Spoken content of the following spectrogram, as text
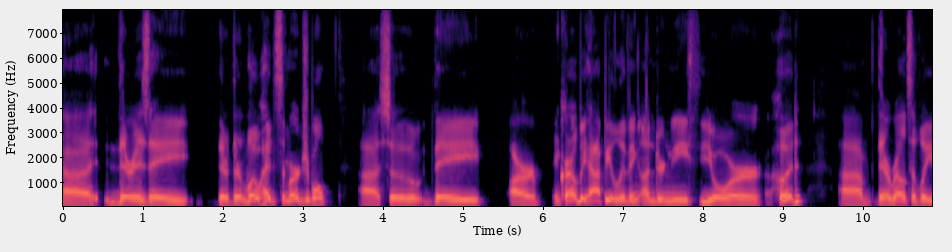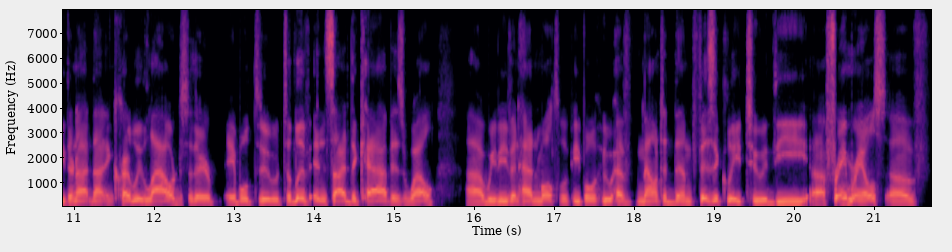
Uh, there is a they're they're low head submergible, uh, so they are incredibly happy living underneath your hood. Um, they're relatively they're not not incredibly loud, so they're able to to live inside the cab as well. Uh, we've even had multiple people who have mounted them physically to the uh, frame rails of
